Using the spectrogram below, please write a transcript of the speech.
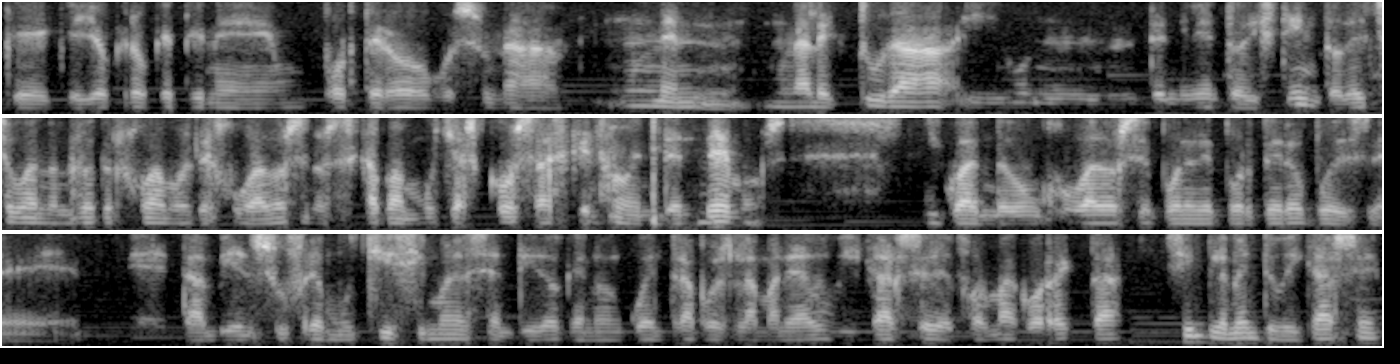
que, yo creo que tiene un portero pues una, una lectura y un entendimiento distinto. De hecho, cuando nosotros jugamos de jugador se nos escapan muchas cosas que no entendemos y cuando un jugador se pone de portero pues eh, eh, también sufre muchísimo en el sentido que no encuentra pues la manera de ubicarse de forma correcta, simplemente ubicarse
